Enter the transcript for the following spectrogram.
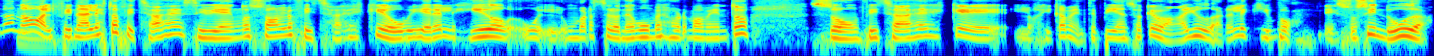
No, no, al final estos fichajes, si bien no son los fichajes que hubiera elegido un Barcelona en un mejor momento, son fichajes que lógicamente pienso que van a ayudar al equipo, eso sin duda.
